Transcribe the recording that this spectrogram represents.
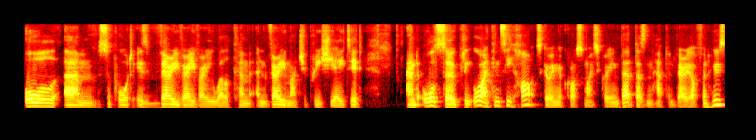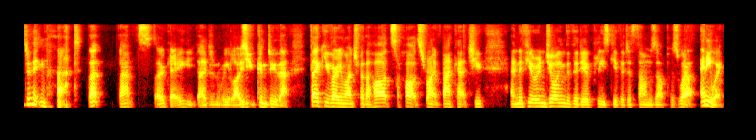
All um, support is very, very, very welcome and very much appreciated. And also, please, oh, I can see hearts going across my screen. That doesn't happen very often. Who's doing that? That that's okay. I didn't realize you can do that. Thank you very much for the hearts. Hearts right back at you. And if you're enjoying the video, please give it a thumbs up as well. Anyway,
